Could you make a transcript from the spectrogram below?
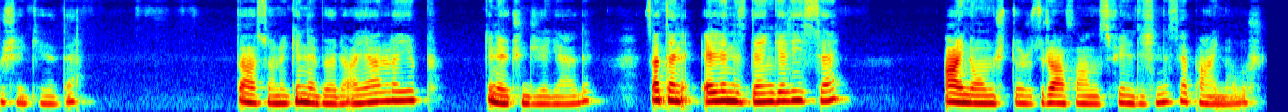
Bu şekilde. Daha sonra gene böyle ayarlayıp yine üçüncüye geldi. Zaten eliniz dengeliyse aynı olmuştur. Zürafanız, fil dişiniz hep aynı olur.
